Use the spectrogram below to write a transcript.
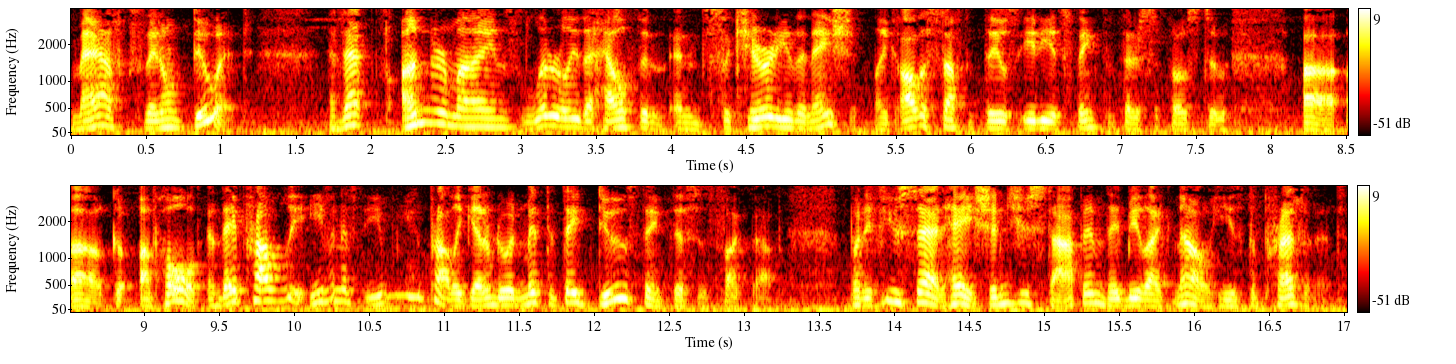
masks, they don't do it. And that undermines literally the health and, and, security of the nation. Like all the stuff that those idiots think that they're supposed to uh, uh, uphold. And they probably, even if you, you probably get them to admit that they do think this is fucked up. But if you said, hey, shouldn't you stop him? They'd be like, no, he's the president.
